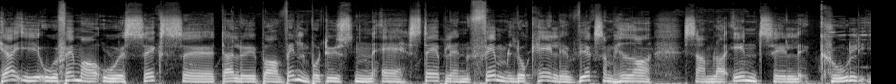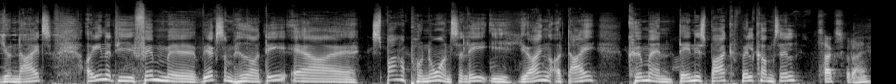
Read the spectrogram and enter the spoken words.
Her i uge 5 og uge 6, øh, der løber Vendelbodysten af stablen fem lokale virksomheder samler ind til Cool Unite. Og en af de fem øh, virksomheder, det er øh, Spar på Nordens Allé i Jørgen og dig, købmand Dennis Bak. Velkommen til. Tak skal du have.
